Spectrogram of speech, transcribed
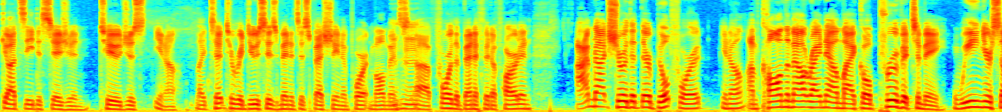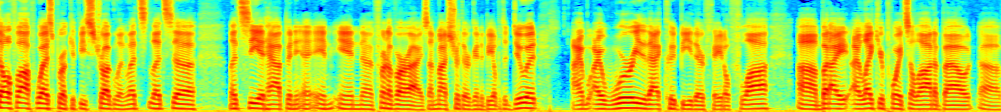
gutsy decision to just, you know, like to, to reduce his minutes, especially in important moments, mm-hmm. uh, for the benefit of Harden. I'm not sure that they're built for it. You know, I'm calling them out right now, Michael. Prove it to me. Wean yourself off Westbrook if he's struggling. Let's let's uh, let's see it happen in in uh, front of our eyes. I'm not sure they're going to be able to do it. I, I worry that that could be their fatal flaw. Um, but I, I like your points a lot about uh,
